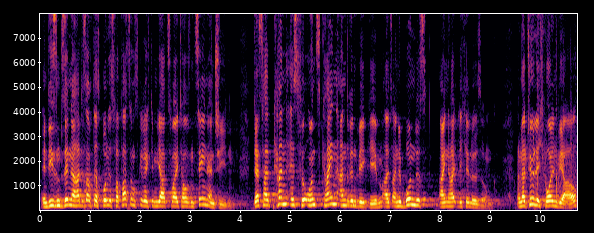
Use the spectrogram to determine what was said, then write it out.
In diesem Sinne hat es auch das Bundesverfassungsgericht im Jahr 2010 entschieden. Deshalb kann es für uns keinen anderen Weg geben als eine bundeseinheitliche Lösung. Und natürlich wollen wir auch,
